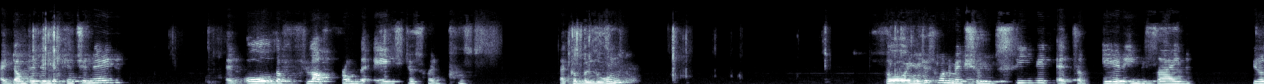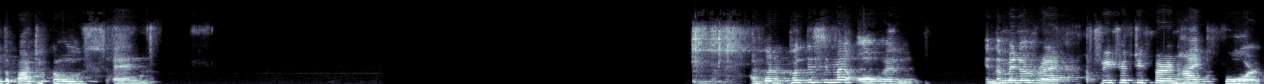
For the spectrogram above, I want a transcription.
I dumped it in the KitchenAid and all the fluff from the eggs just went poof, like a balloon. So you just want to make sure you sieve it, add some air inside, you know, the particles and I'm gonna put this in my oven in the middle rack, 350 Fahrenheit for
